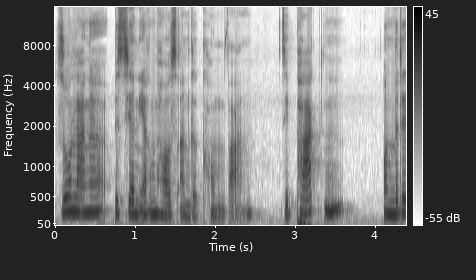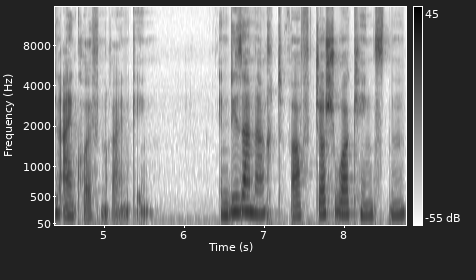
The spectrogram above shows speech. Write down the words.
So lange, bis sie an ihrem Haus angekommen waren. Sie parkten und mit den Einkäufen reingingen. In dieser Nacht warf Joshua Kingston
